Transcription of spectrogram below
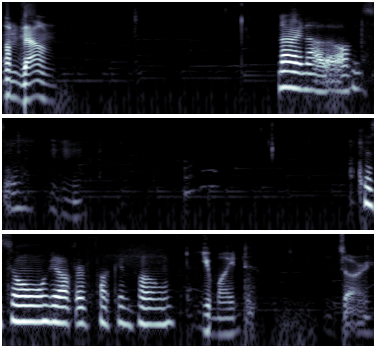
I'm down. Not right now, though, obviously. Because someone won't get off their fucking phone. You mind? I'm sorry.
